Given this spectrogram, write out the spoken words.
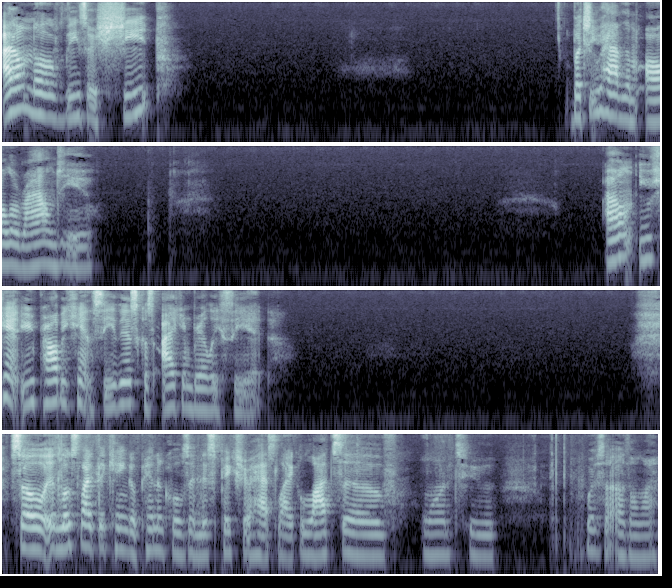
I don't know if these are sheep but you have them all around you. I don't you can't you probably can't see this cuz I can barely see it. So it looks like the King of Pentacles in this picture has like lots of one, two, where's the other one?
